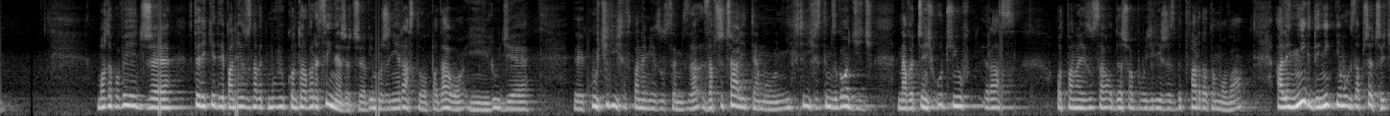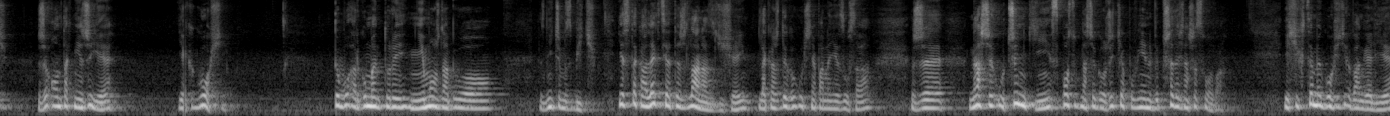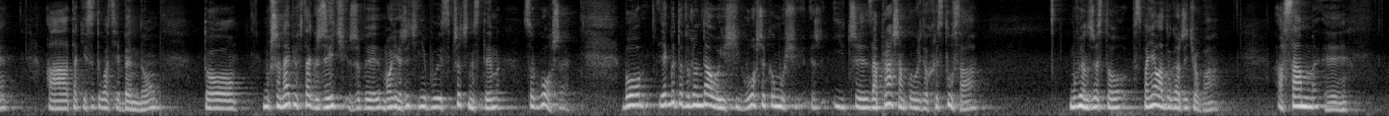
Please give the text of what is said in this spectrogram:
Można powiedzieć, że wtedy, kiedy Pan Jezus nawet mówił kontrowersyjne rzeczy, a wiemy, że nieraz to opadało i ludzie y, kłócili się z Panem Jezusem, zaprzeczali temu, nie chcieli się z tym zgodzić. Nawet część uczniów raz od Pana Jezusa odeszła, powiedzieli, że zbyt twarda to mowa, ale nigdy nikt nie mógł zaprzeczyć, że On tak nie żyje, jak głosi. To był argument, który nie można było z niczym zbić. Jest taka lekcja też dla nas dzisiaj, dla każdego ucznia Pana Jezusa, że nasze uczynki, sposób naszego życia powinien wyprzedzać nasze słowa. Jeśli chcemy głosić Ewangelię, a takie sytuacje będą, to muszę najpierw tak żyć, żeby moje życie nie było sprzeczne z tym, co głoszę. Bo jakby to wyglądało, jeśli głoszę komuś i czy zapraszam kogoś do Chrystusa, mówiąc, że jest to wspaniała droga życiowa, a sam y,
